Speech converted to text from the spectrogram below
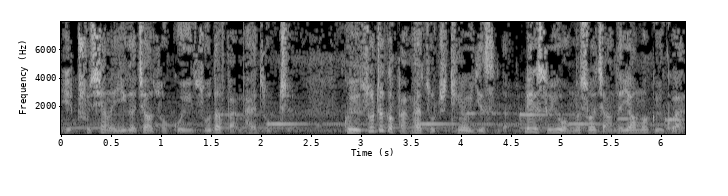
也出现了一个叫做鬼族的反派组织。鬼族这个反派组织挺有意思的，类似于我们所讲的妖魔鬼怪。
